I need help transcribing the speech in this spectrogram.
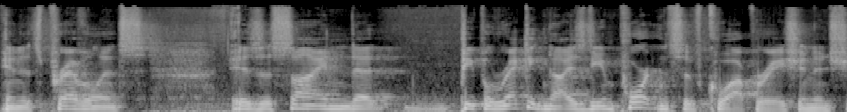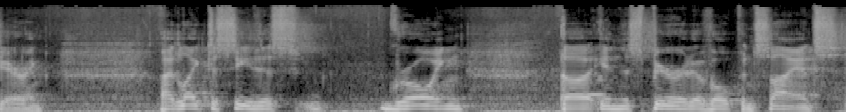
in its prevalence is a sign that people recognize the importance of cooperation and sharing. I'd like to see this growing uh, in the spirit of open science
